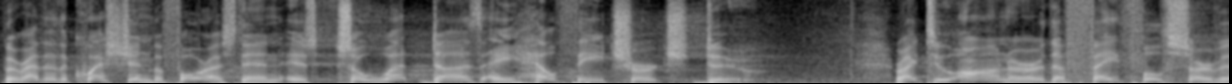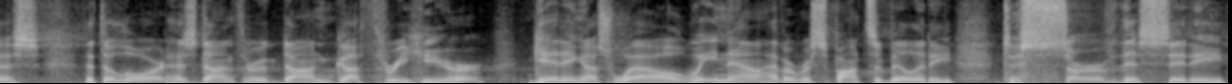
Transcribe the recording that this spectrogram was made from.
but rather, the question before us then is so, what does a healthy church do? Right? To honor the faithful service that the Lord has done through Don Guthrie here, getting us well, we now have a responsibility to serve this city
